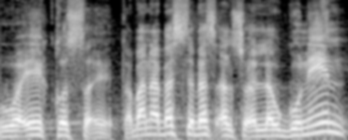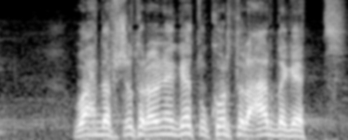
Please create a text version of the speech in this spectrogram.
هو إيه القصة إيه؟ طب أنا بس بسأل سؤال. لو جونين واحدة في الشوط الأولاني جت وكرة العارضة جت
